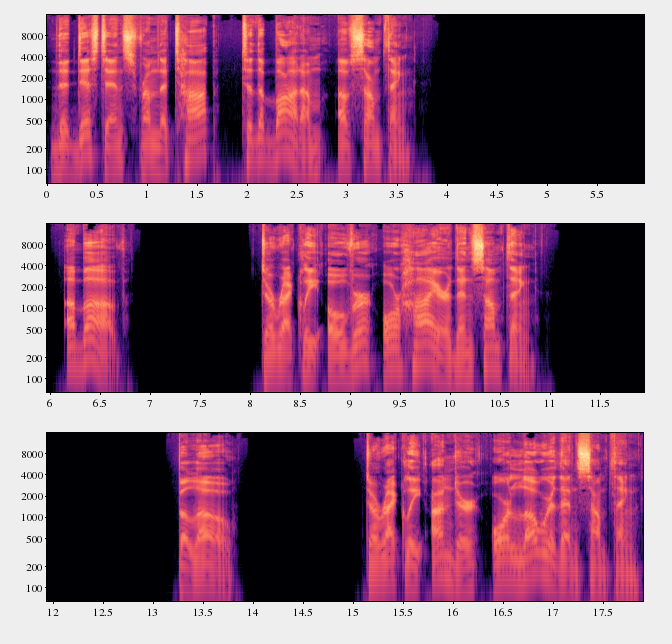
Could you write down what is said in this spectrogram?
The distance from the top to the bottom of something. Above. Directly over or higher than something. Below. Directly under or lower than something.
